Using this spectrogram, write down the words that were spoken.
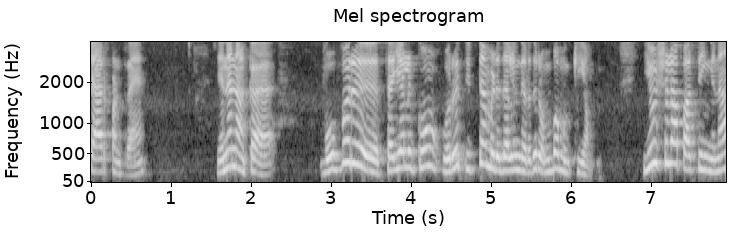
ஷேர் பண்ணுறேன் என்னன்னாக்கா ஒவ்வொரு செயலுக்கும் ஒரு திட்டமிடுதலுங்கிறது ரொம்ப முக்கியம். யூஸ்வலாக பார்த்தீங்கன்னா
